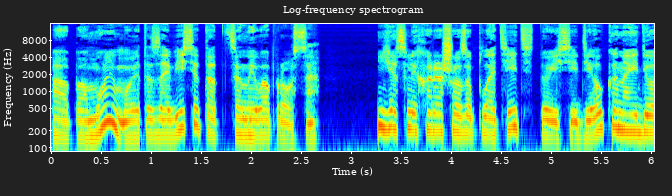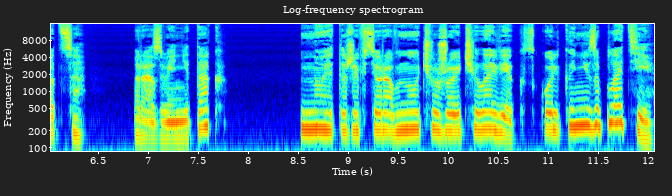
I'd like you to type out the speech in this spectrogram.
А, по-моему, это зависит от цены вопроса. Если хорошо заплатить, то и сиделка найдется. Разве не так? Но это же все равно чужой человек, сколько ни заплати.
